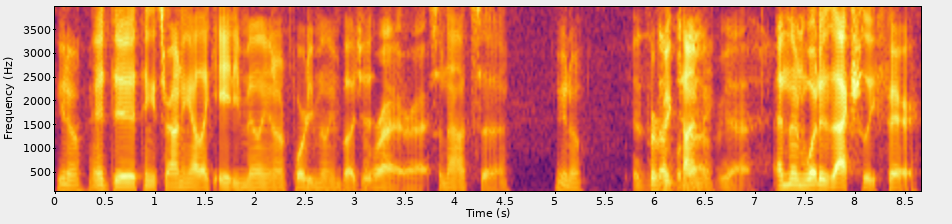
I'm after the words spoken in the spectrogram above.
You know, it did. I think it's rounding out like 80 million on 40 million budget. Right. Right. So now it's uh, you know, It's Perfect doubled up. timing. Yeah. and then what is actually fair?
